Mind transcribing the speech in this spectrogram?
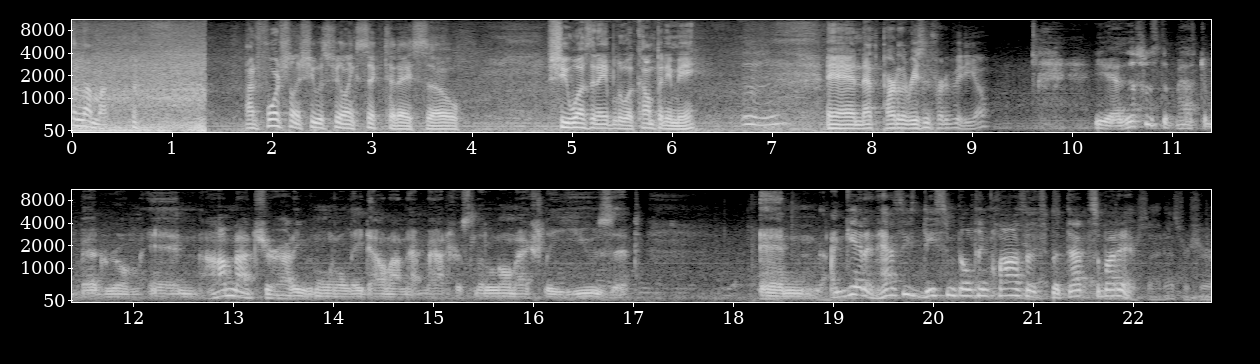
salamat. Unfortunately, she was feeling sick today, so she wasn't able to accompany me. Mm-hmm. And that's part of the reason for the video. Yeah, this was the master bedroom, and I'm not sure I'd even want to lay down on that mattress, let alone actually use it. And again, it, it has these decent built-in closets, but that's about it. That's for sure.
